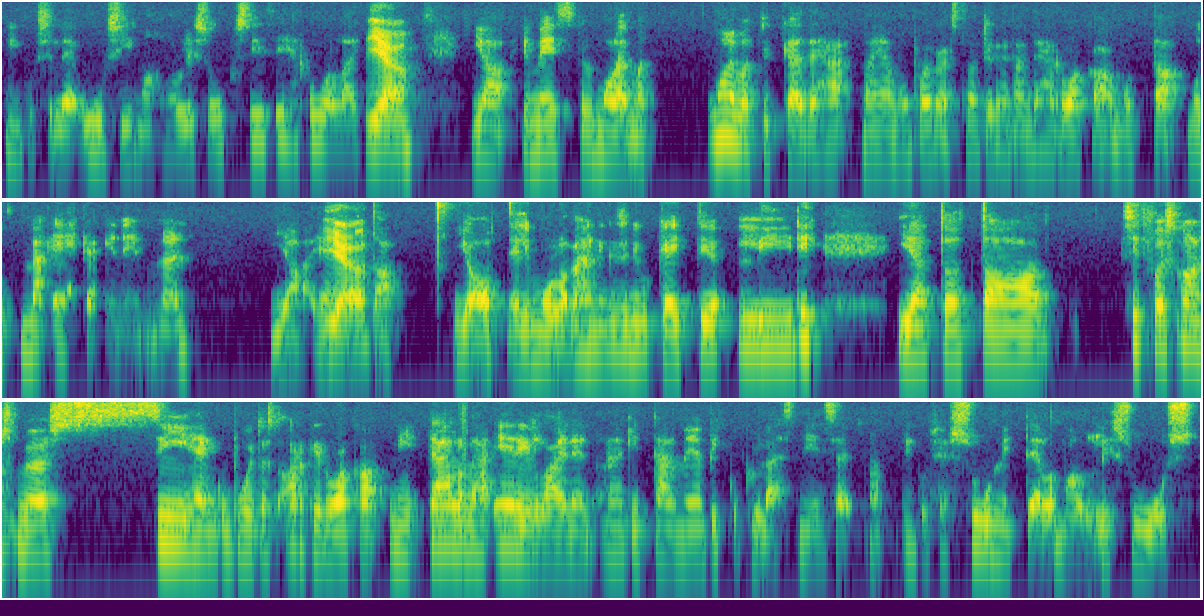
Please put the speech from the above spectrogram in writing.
niin kuin silleen uusia mahdollisuuksia siihen ruoanlaittoon. Joo. Ja, ja meistä kyllä molemmat, molemmat tykkää tehdä, mä ja mun poikaystävä tykätään tehdä ruokaa, mutta, mutta mä ehkä enemmän. Ja, ja Joo. tota, joo, eli mulla on vähän niin kuin se niin kuin keittiöliidi. Ja tota, sitten voisi kans myös siihen, kun puhuit tuosta arkiruoka, niin täällä on vähän erilainen, ainakin täällä meidän pikkukylässä, niin se, no, niin kuin se suunnitelmallisuus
